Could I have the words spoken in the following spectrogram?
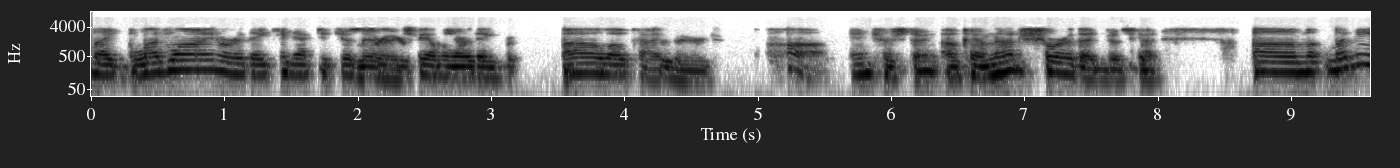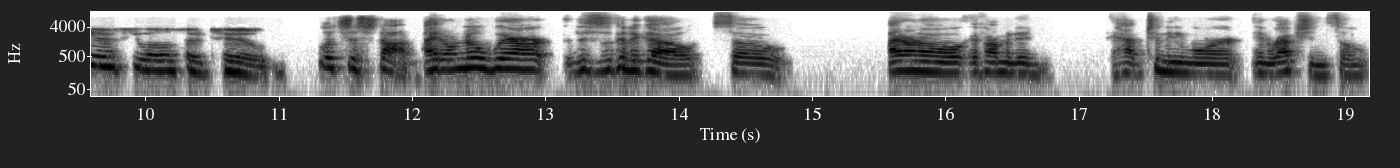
like bloodline or are they connected just through your family? Are they, oh, okay. Through marriage. Huh, interesting. Okay, I'm not sure then just yet. Um, let me ask you also too, Let's just stop. I don't know where this is going to go. So I don't know if I'm going to have too many more interruptions. So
